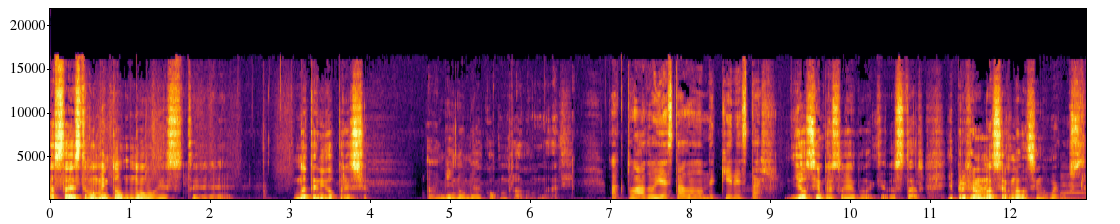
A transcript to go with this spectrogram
hasta este momento no, este, no he tenido precio. A mí no me ha comprado nadie actuado y ha estado donde quiere estar. Yo siempre estoy en donde quiero estar y prefiero no hacer nada si no me gusta.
